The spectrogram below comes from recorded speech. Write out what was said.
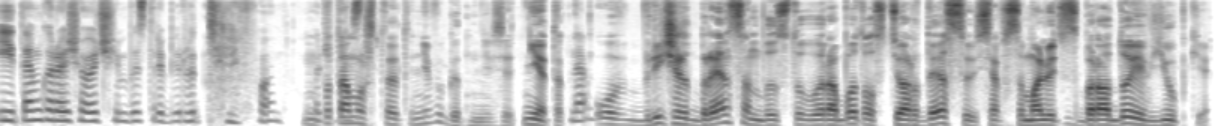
И там, короче, очень быстро берут телефон. Ну, потому быстро. что это невыгодно не взять. Нет, так да. Ричард Брэнсон работал стюардессой у себя в самолете с бородой и в юбке.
